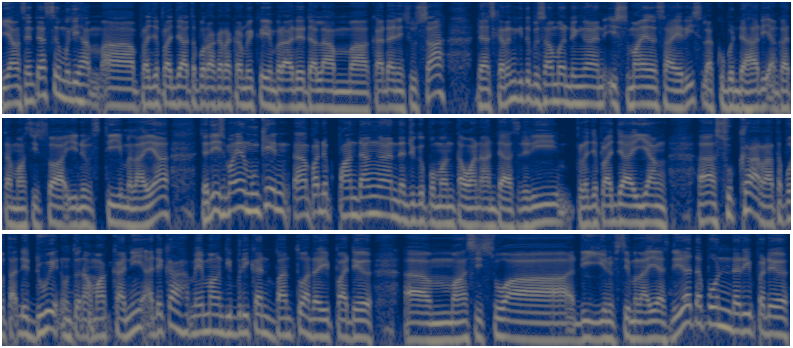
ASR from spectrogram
yang sentiasa melihat uh, pelajar-pelajar ataupun rakan-rakan mereka yang berada dalam uh, keadaan yang susah dan sekarang kita bersama dengan Ismail Sairi selaku bendahari angkatan mahasiswa Universiti Melaya. Jadi Ismail mungkin uh, pada pandangan dan juga pemantauan anda sendiri pelajar-pelajar yang uh, sukar ataupun tak ada duit untuk nak makan ni adakah memang diberikan bantuan daripada uh, mahasiswa di Universiti Melaya sendiri ataupun daripada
